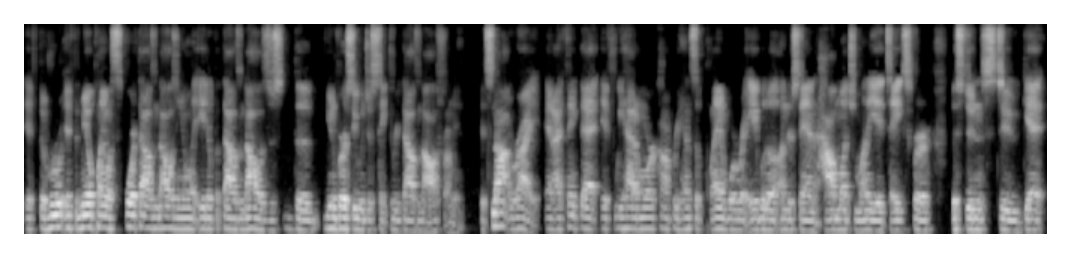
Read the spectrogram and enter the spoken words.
if the if the meal plan was four thousand dollars and you only ate up thousand dollars, just the university would just take three thousand dollars from you. It's not right, and I think that if we had a more comprehensive plan where we're able to understand how much money it takes for the students to get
